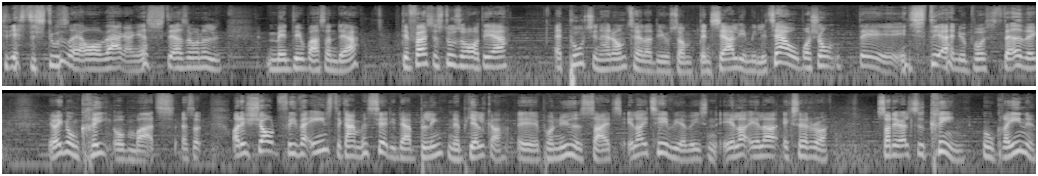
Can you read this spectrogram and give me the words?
det, det stusser jeg over hver gang. Jeg synes, det er så underligt. Men det er jo bare sådan, det er. Det første, jeg stusser over, det er, at Putin, han omtaler det jo som den særlige militære operation. Det insisterer han jo på stadigvæk. Det er jo ikke nogen krig, åbenbart. Altså, og det er sjovt, fordi hver eneste gang, man ser de der blinkende bjælker øh, på nyhedssites, eller i tv-avisen, eller, eller etc., så er det jo altid krigen i Ukraine.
